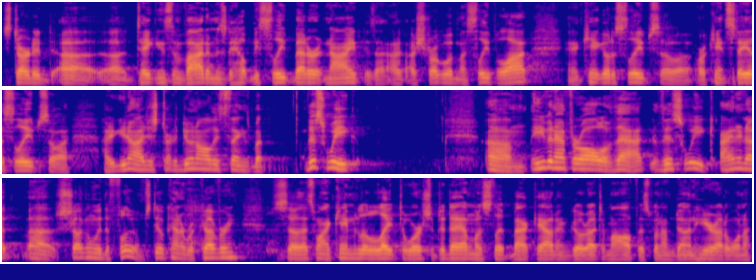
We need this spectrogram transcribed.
started uh, uh, taking some vitamins to help me sleep better at night because I, I, struggle with my sleep a lot and can't go to sleep, so uh, or can't stay asleep. So I, I, you know, I just started doing all these things. But this week, um, even after all of that, this week I ended up uh, struggling with the flu. I'm still kind of recovering, so that's why I came a little late to worship today. I'm going to slip back out and go right to my office when I'm done here. I don't want to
